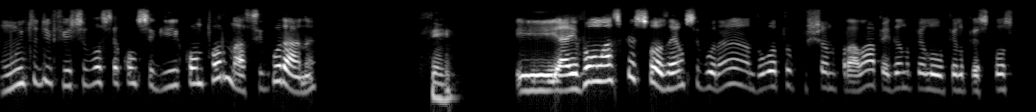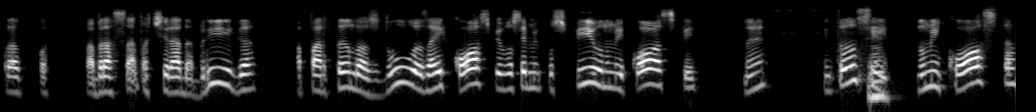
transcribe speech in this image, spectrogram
muito difícil você conseguir contornar, segurar, né? sim, E aí vão lá as pessoas, aí um segurando, o outro puxando para lá, pegando pelo, pelo pescoço para abraçar, para tirar da briga, apartando as duas, aí cospe, você me cuspiu, não me cospe, né? Então, assim, hum, não me encosta,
